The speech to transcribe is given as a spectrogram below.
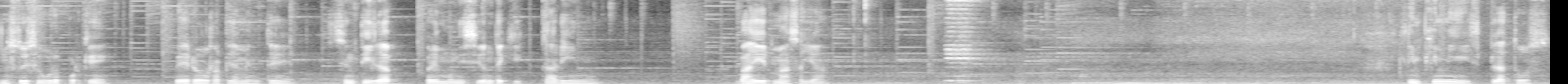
No estoy seguro por qué, pero rápidamente sentí la premonición de que Karin va a ir más allá. Limpié mis platos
